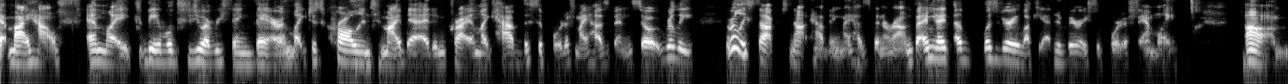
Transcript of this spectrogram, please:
at my house and like be able to do everything there and like just crawl into my bed and cry and like have the support of my husband. So it really, it really sucked not having my husband around. But I mean, I, I was very lucky. I had a very supportive family. Um,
